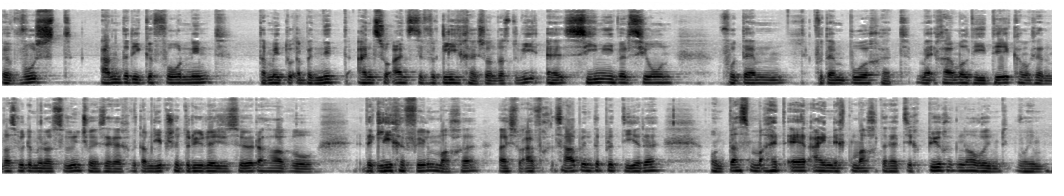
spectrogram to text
bewusst Änderungen vornimmt, damit du eben nicht eins zu eins den Vergleich hast, sondern dass du wie eine seine Version von dem, von dem Buch hat. Ich habe mal die Idee gehabt, gesagt, was würde mir uns wünschen? Und ich sage, ich würde am liebsten drei Regisseure haben, die den gleichen Film machen, weißt du, einfach selber interpretieren und das hat er eigentlich gemacht. Er hat sich Bücher genommen, wo, ihm, wo, ihm,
